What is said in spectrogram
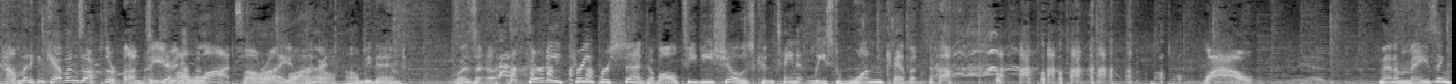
How many Kevins are there on TV? A lot. All A right. lot. Well, I'll be damned. What is it? Uh, Thirty-three percent of all TV shows contain at least one Kevin. wow, isn't that amazing?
